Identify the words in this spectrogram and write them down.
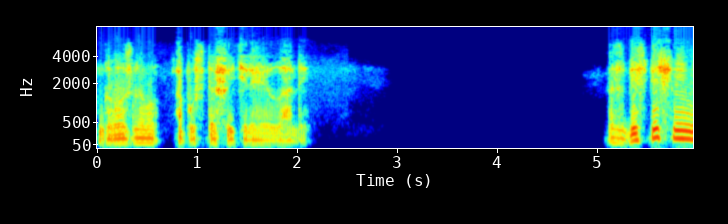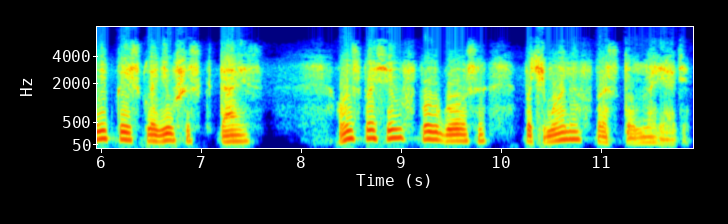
грозного опустошителя Эллады. С беспечной улыбкой склонившись к Таис, он спросил в полголоса, почему она в простом наряде.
